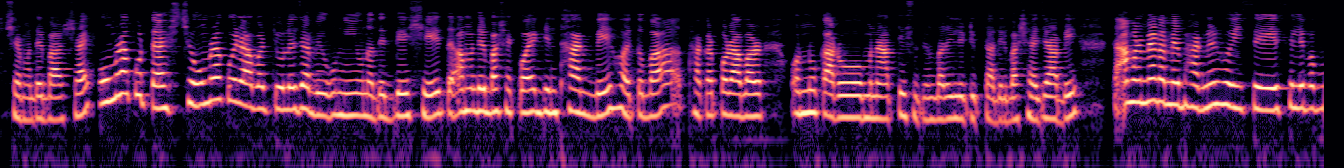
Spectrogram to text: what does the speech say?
আসছে আমাদের বাসায়। উমরা করতে আসছে, উমরা করে আবার চলে যাবে উনি ওনাদের দেশে। তো আমাদের বাসায় কয়েকদিন থাকবে হয়তো বা থাকার পর আবার অন্য কারও মানে আত্মীয় স্বজন বা রিলেটিভ তাদের বাসায় যাবে। তা আমার ম্যাডামের ভাগ্নের হয়েছে ছেলেবাবু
